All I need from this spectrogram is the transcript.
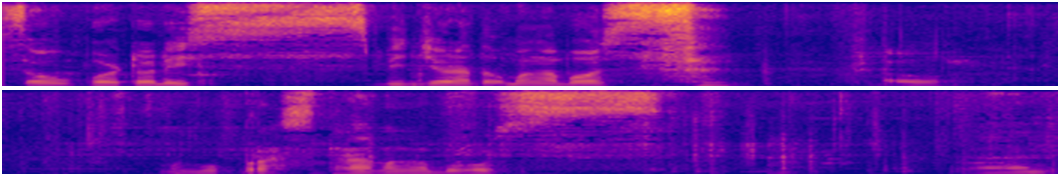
So, for today's video na to mga boss. Oh. Mangupras ta mga boss. Yan.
